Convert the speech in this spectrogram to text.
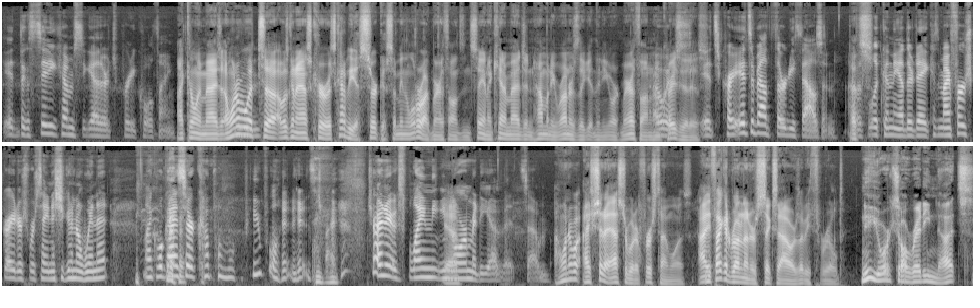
it, the city comes together. It's a pretty cool thing. I can only imagine. I wonder what Mm-hmm. uh, I was going to ask her. It's got to be a circus. I mean, the Little Rock Marathon's insane. I can't imagine how many runners they get in the New York Marathon and how Oh, crazy it's. It's crazy. It's about thirty thousand. I That's- was looking the other day because my first graders were saying, "Is she going to win it?" I'm like, well, guys, there are a couple more people in it. It's try, trying to explain the Yeah. enormity of it. So I wonder what I should have asked her what her first time was. I, if I could run under six hours, I'd be thrilled. New York's already nuts.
